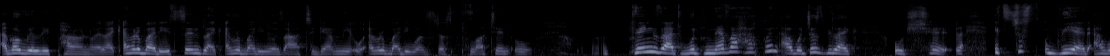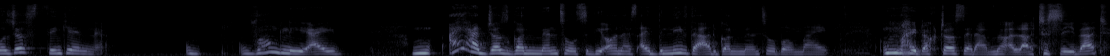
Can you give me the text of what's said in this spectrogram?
I got really paranoid. Like everybody, it seemed like everybody was out to get me, or everybody was just plotting, or things that would never happen. I would just be like, oh shit! Like it's just weird. I was just thinking wrongly. I I had just gone mental. To be honest, I believe that I'd gone mental, but my my doctor said I'm not allowed to see that.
